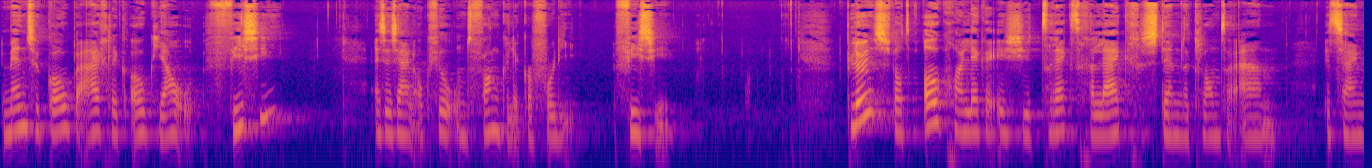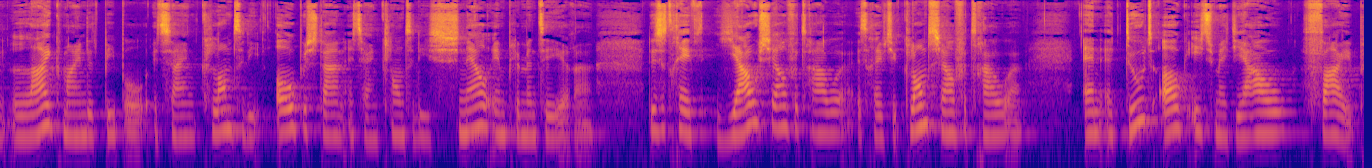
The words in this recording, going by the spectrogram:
mensen kopen eigenlijk ook jouw visie en ze zijn ook veel ontvankelijker voor die visie. Plus, wat ook gewoon lekker is, je trekt gelijkgestemde klanten aan. Het zijn like-minded people. Het zijn klanten die openstaan. Het zijn klanten die snel implementeren. Dus het geeft jou zelfvertrouwen. Het geeft je klant zelfvertrouwen. En het doet ook iets met jouw vibe.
